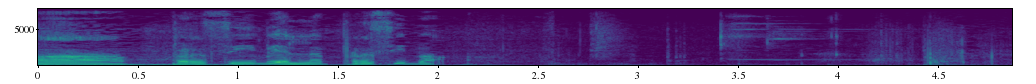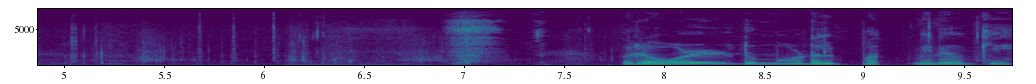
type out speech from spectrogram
ആ പ്രസീബ അല്ല പ്രസിബ. ഒരു ഓൾഡ് മോഡൽ പത്മിനി നോക്കി.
